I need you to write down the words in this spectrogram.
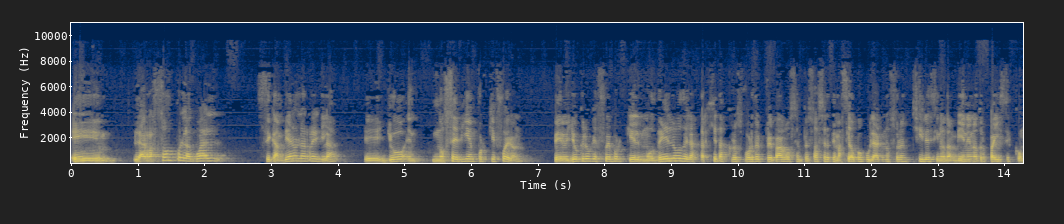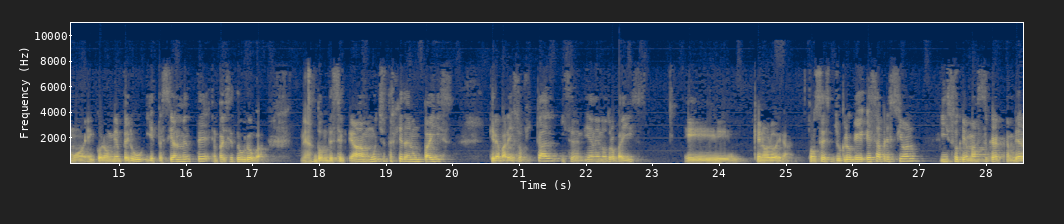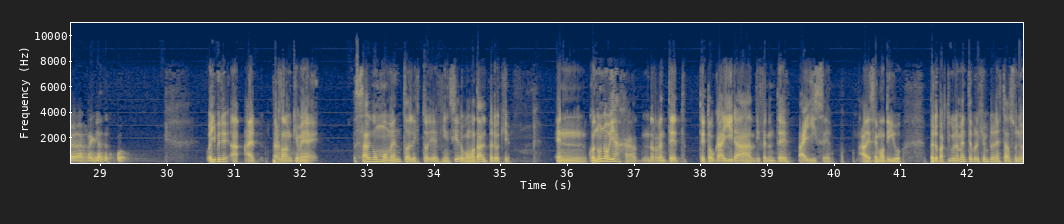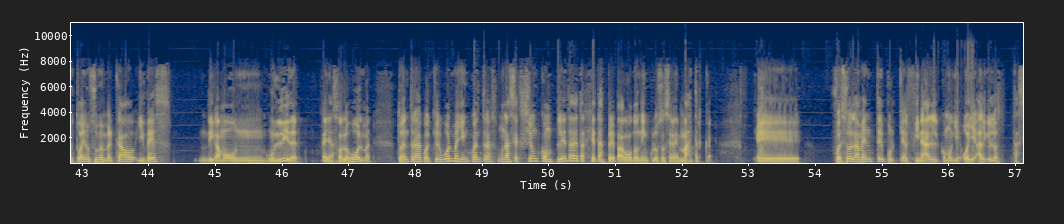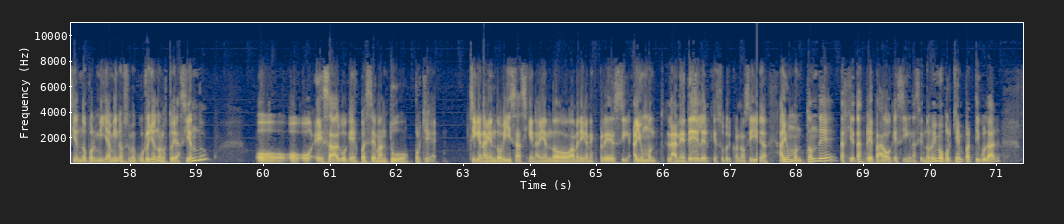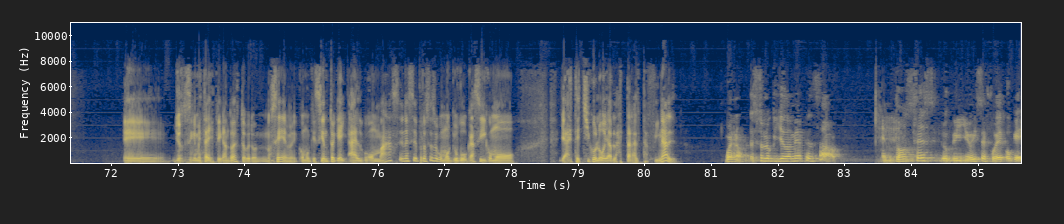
Eh, la razón por la cual se cambiaron las reglas eh, yo no sé bien por qué fueron, pero yo creo que fue porque el modelo de las tarjetas cross-border prepago se empezó a hacer demasiado popular no solo en Chile, sino también en otros países como en Colombia, en Perú y especialmente en países de Europa, donde se creaban muchas tarjetas en un país que era paraíso fiscal y se vendían en otro país eh, que no lo era. Entonces, yo creo que esa presión hizo que Mastercard cambiara las reglas del juego. Oye, pero, perdón que me salga un momento de la historia de financiero como tal, pero es que en, cuando uno viaja, de repente te toca ir a diferentes países a ese motivo, pero particularmente, por ejemplo, en Estados Unidos, tú hay un supermercado y ves, digamos, un, líder, que allá son los Walmart, tú entras a cualquier Walmart y encuentras una sección completa de tarjetas prepago donde incluso se ve Mastercard. Eh, fue solamente porque al final, como que, oye, alguien lo está haciendo por mí, a mí no se me ocurrió, yo no lo estoy haciendo, o, o es algo que después se mantuvo, porque siguen habiendo Visa, siguen habiendo American Express, hay un la Neteller, que es súper conocida, hay un montón de tarjetas prepago que siguen haciendo lo mismo. ¿Por qué en particular? Eh, yo sé que me estáis explicando esto, pero no sé, como que siento que hay algo más en ese proceso, como que hubo casi como, ya, este chico lo voy a aplastar hasta el final. Bueno, eso es lo que yo también pensaba. Entonces, lo que yo hice fue, ok,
